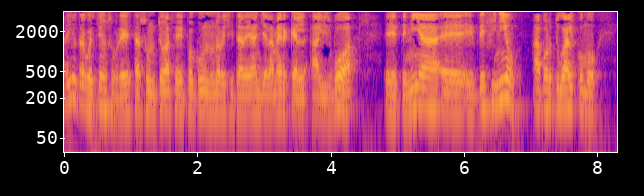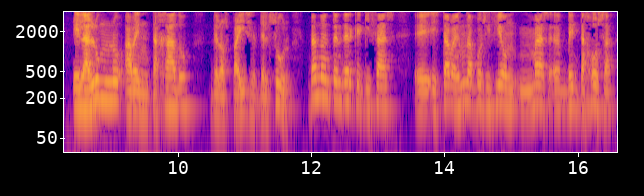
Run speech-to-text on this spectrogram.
Hay otra cuestión sobre este asunto. Hace poco, en una visita de Angela Merkel a Lisboa, eh, tenía, eh, definió a Portugal como el alumno aventajado de los países del sur, dando a entender que quizás eh, estaba en una posición más ventajosa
